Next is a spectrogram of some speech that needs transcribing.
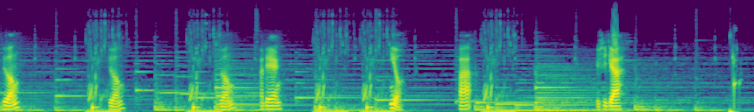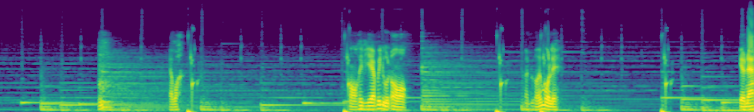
เหลือง เหลือง เหลืองฟ้าแดง นี่เหรอ ฟ้าวิชิยาอืมอะไรวะ อ๋อวิชิยาไปดูดออกมาดูให้หมดเลย เดี๋ยวนะ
